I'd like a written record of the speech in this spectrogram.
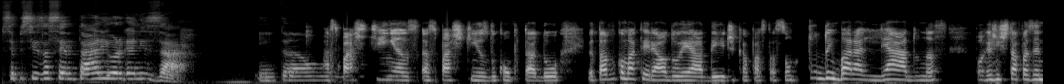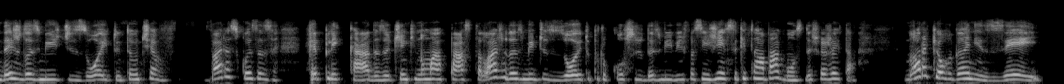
você precisa sentar e organizar. Então, as pastinhas, as pastinhas do computador. Eu estava com o material do EAD de capacitação tudo embaralhado nas, porque a gente está fazendo desde 2018, então eu tinha várias coisas replicadas. Eu tinha que ir numa pasta lá de 2018 para o curso de 2020. Falei assim, gente, isso aqui tá uma bagunça, deixa eu ajeitar. Na hora que eu organizei,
